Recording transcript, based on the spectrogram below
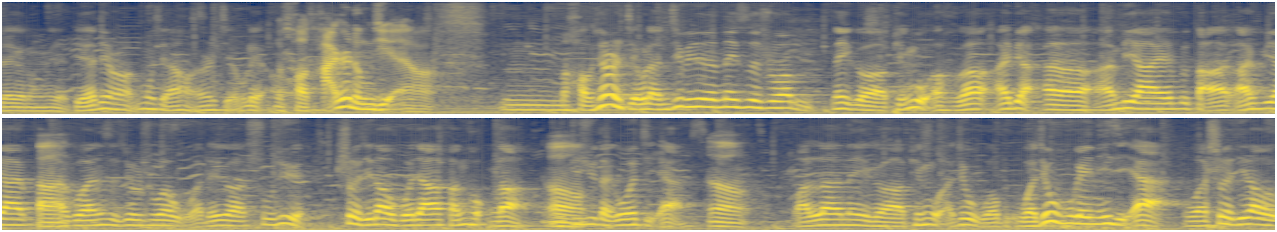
这个东西，别的地方目前好像是解不了。我操，还是能解啊！嗯，好像是解不了。你记不记得那次说那个苹果和 IBI 呃 MBI 不打 FBI 打的官司，就是说我这个数据涉及到国家反恐了，哦你必须得给我解。嗯，完了，那个苹果就我我就不给你解，我涉及到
